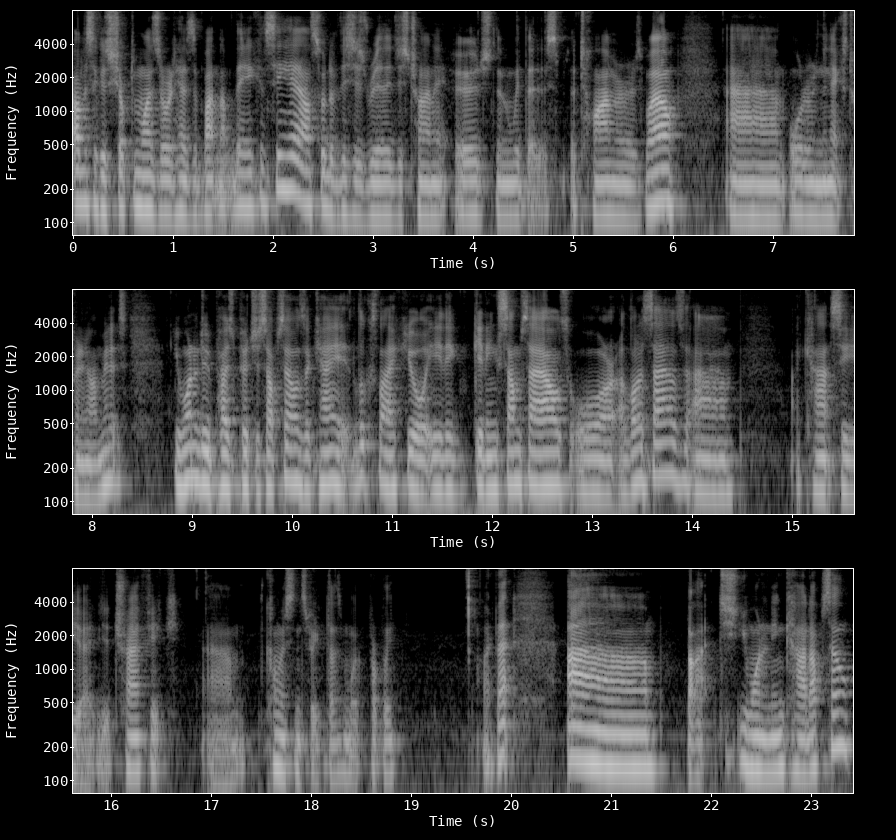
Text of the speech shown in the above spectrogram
obviously, because Shoptimizer already has a button up there, you can see how sort of this is really just trying to urge them with a, a timer as well. Um, order in the next 29 minutes. You want to do post-purchase upsells. Okay. It looks like you're either getting some sales or a lot of sales. Um, I can't see your, your traffic um, Commerce Inspector doesn't work properly like that. Um, but you want an in-cart upsell,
